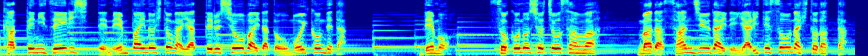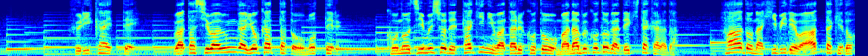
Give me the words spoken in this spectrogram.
勝手に税理士って年配の人がやってる商売だと思い込んでた。でもそこの所長さんはまだ30代でやり手そうな人だった。振り返って私は運が良かったと思ってる。この事務所で多岐にわたることを学ぶことができたからだ。ハードな日々ではあったけど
